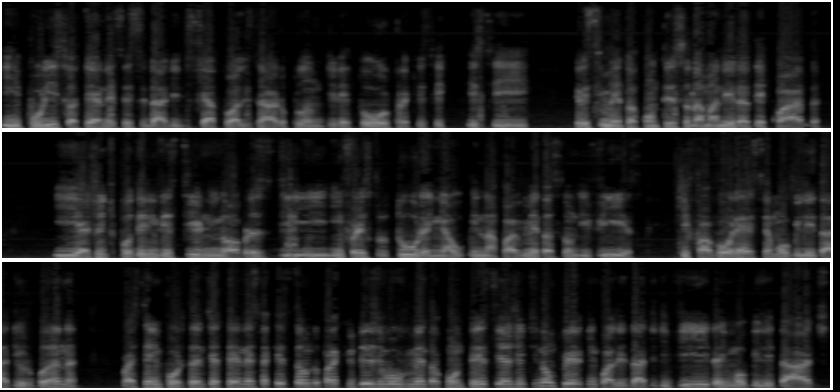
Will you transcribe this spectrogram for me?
e por isso até a necessidade de se atualizar o plano diretor para que esse, esse crescimento aconteça da maneira adequada e a gente poder investir em obras de infraestrutura, em, na pavimentação de vias, que favorece a mobilidade urbana, vai ser importante até nessa questão para que o desenvolvimento aconteça e a gente não perca em qualidade de vida, em mobilidade,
